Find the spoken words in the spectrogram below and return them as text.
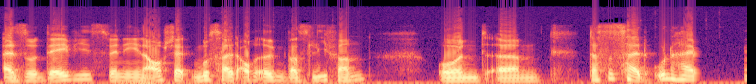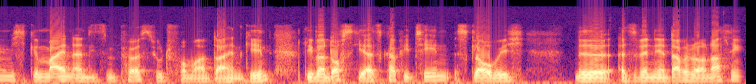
Also, Davies, wenn ihr ihn aufstellt, muss halt auch irgendwas liefern. Und ähm, das ist halt unheimlich gemein an diesem Pursuit-Format dahingehend. Lewandowski als Kapitän ist, glaube ich, eine, also wenn ihr ein Double or Nothing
